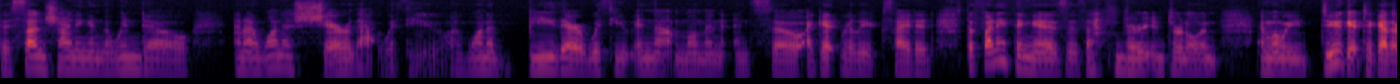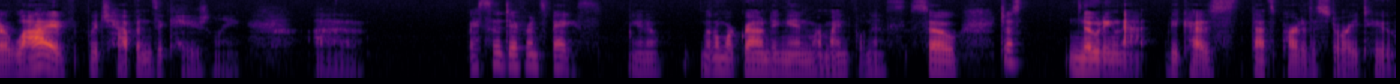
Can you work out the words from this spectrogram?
the sun shining in the window. And I want to share that with you. I want to be there with you in that moment. And so I get really excited. The funny thing is, is I'm very internal. And, and when we do get together live, which happens occasionally, uh, it's a different space, you know, a little more grounding in, more mindfulness. So just noting that because that's part of the story too.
